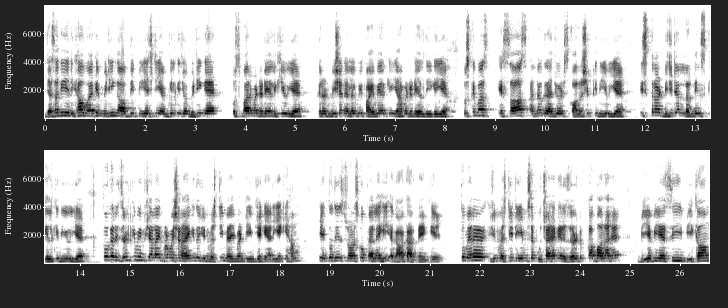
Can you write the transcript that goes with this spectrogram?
जैसा कि ये लिखा हुआ है कि meeting of the P H D M Phil की जो मीटिंग है, उस बारे में डिटेल लिखी हुई है। फिर admission L L B five year की यहाँ पे डिटेल दी गई है। उसके बाद एहसास अंडर ग्रेजुएट स्कॉलरशिप की दी हुई है। इस तरह डिजिटल लर्निंग स्किल की दी हुई है। तो अगर रिज़ल्ट की भी इंशाल्लाह इन्फॉर्मेशन आएगी तो यूनिवर्सिटी मैनेजमेंट टीम ये कह रही है कि हम एक दो दिन स्टूडेंट्स को पहले ही आगाह कर देंगे। तो मैंने यूनिवर्सिटी टीम से पूछा है कि रिज़ल्ट कब आना है? B A B S C B com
